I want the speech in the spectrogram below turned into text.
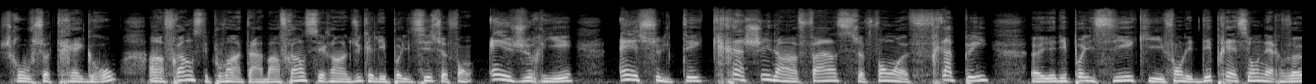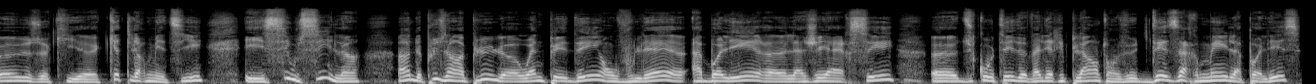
je trouve ça très gros. En France, c'est épouvantable. En France, c'est rendu que les policiers se font injurier, insultés, crachés d'en face, se font euh, frapper. Euh, il y a des policiers qui font des dépressions nerveuses, qui euh, quittent leur métier. Et ici aussi, là, hein, de plus en plus, là, au NPD, on voulait abolir la GRC. du côté de Valérie Plante, on veut désarmer la police.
